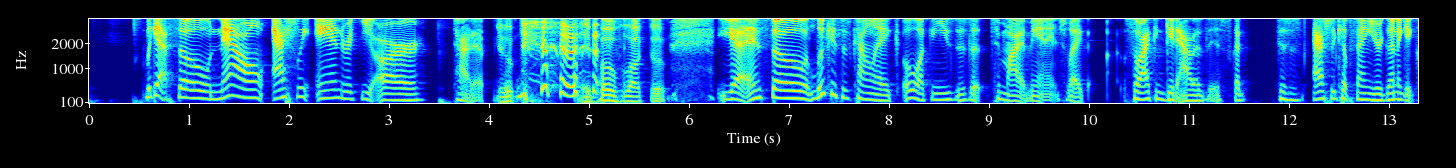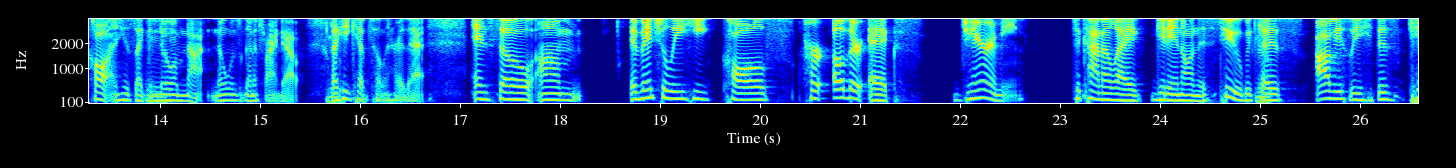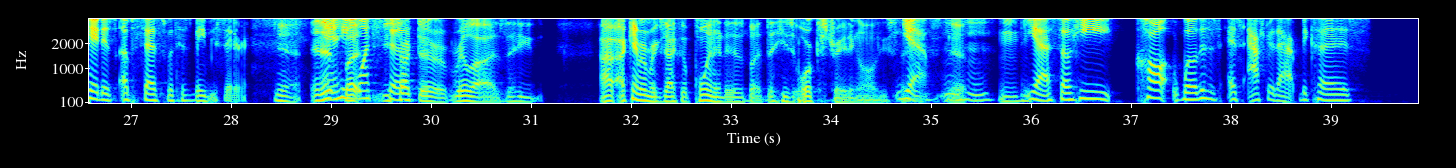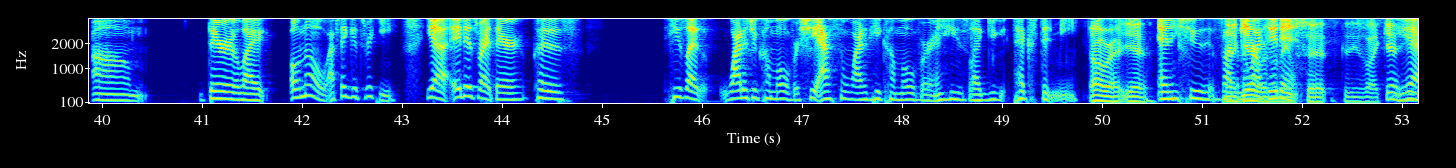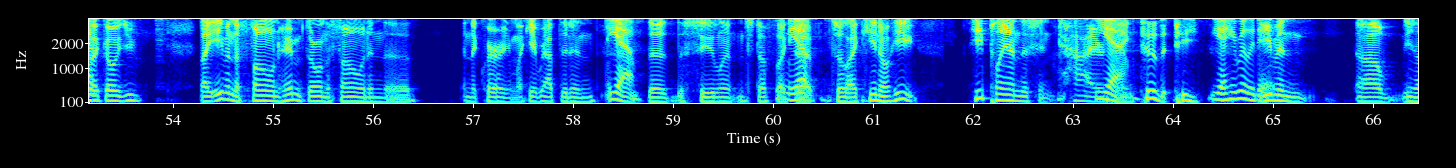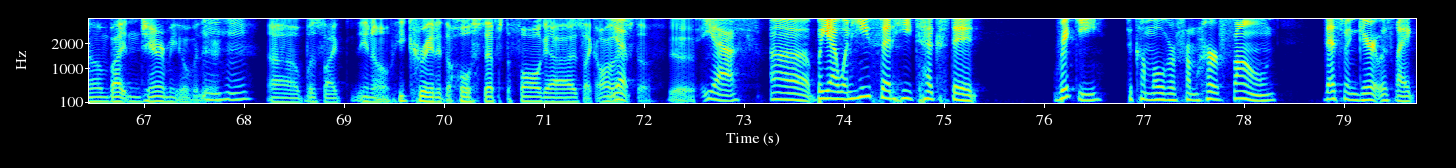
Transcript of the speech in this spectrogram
But yeah, so now Ashley and Ricky are tied up. Yep. They both locked up. Yeah, and so Lucas is kind of like, "Oh, I can use this to my advantage, like so I can get out of this." Like, because Ashley kept saying, "You're gonna get caught," and he's like, "No, Mhm. I'm not. No one's gonna find out." Yeah. Like he kept telling her that, and so um, eventually he calls her other ex, Jeremy, to kind of like get in on this too, because obviously this kid is obsessed with his babysitter. Yeah, and, And it, he wants you to- start to realize that he. I, I can't remember exactly what point it is, but that he's orchestrating all these things. Yeah, Yeah. mhm. Mhm. Yeah, so he called. Well, this is it's after that because um they're like, oh no, I think it's Ricky. Yeah, it is right there because he's like, why did you come over? She asked him why did he come over, and he's like, you texted me, All right. Yeah. and she was like, no, I was really didn't. upset because he's like, yeah, Yeah. He's like, oh, you, like even the phone, him throwing the phone in the in the aquarium, like he wrapped it in Yeah, the the sealant and stuff like Yep. that. So like you know he he planned this entire Yeah. thing to the T. yeah, he really did. Even uh, you know inviting Jeremy over there Mhm. uh, was like you know he created the whole steps, the Fall Guys, like all Yep. that stuff. Yeah. Yes. Uh, but yeah, when he said he texted Ricky to come over from her phone, that's when Garrett was like,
